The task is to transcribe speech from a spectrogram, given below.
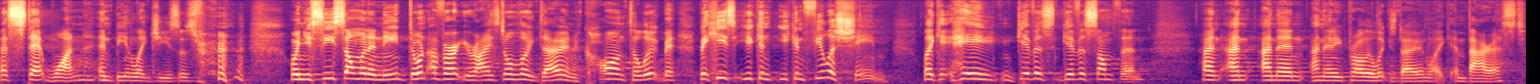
That's step one in being like Jesus. when you see someone in need, don't avert your eyes, don't look down, call him to look. But, but he's, you, can, you can feel a shame. Like, hey, give us, give us something. And, and, and, then, and then he probably looks down, like embarrassed,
